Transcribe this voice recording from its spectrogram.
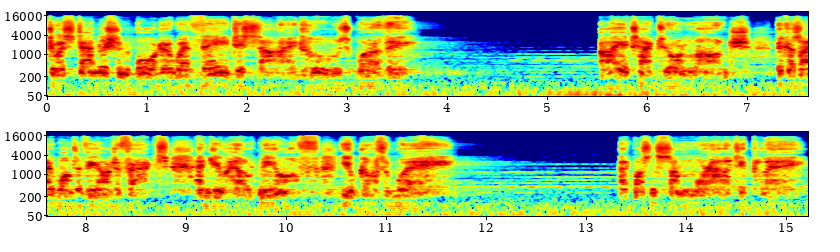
to establish an order where they decide who's worthy. I attacked your launch because I wanted the artifacts, and you held me off. You got away. That wasn't some morality play.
